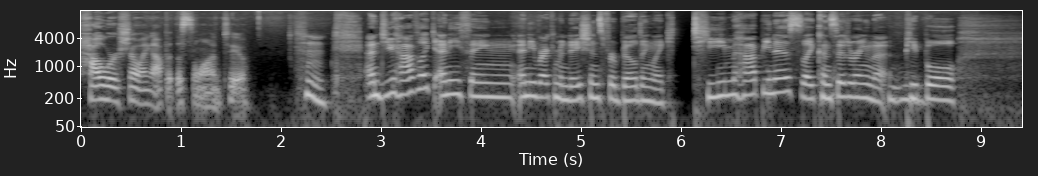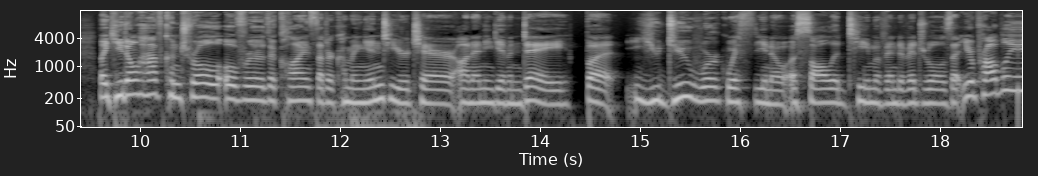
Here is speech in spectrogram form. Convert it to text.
how we're showing up at the salon too. Hmm. And do you have like anything, any recommendations for building like team happiness? Like considering that mm-hmm. people, like you don't have control over the clients that are coming into your chair on any given day, but you do work with, you know, a solid team of individuals that you're probably,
